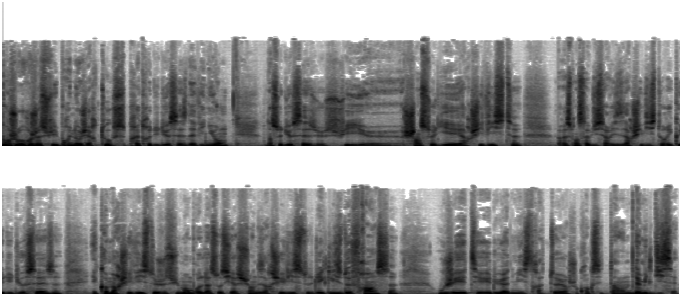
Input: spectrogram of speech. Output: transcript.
Bonjour, je suis Bruno Gertoux, prêtre du diocèse d'Avignon. Dans ce diocèse, je suis euh, chancelier, archiviste, responsable du service des archives historiques du diocèse. Et comme archiviste, je suis membre de l'association des archivistes de l'Église de France, où j'ai été élu administrateur, je crois que c'est en 2017.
